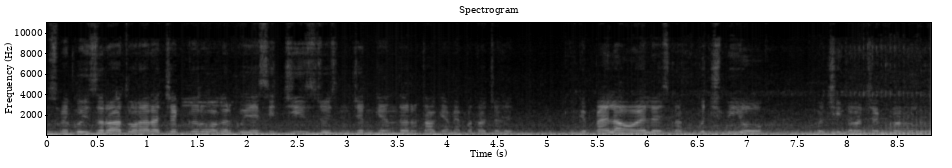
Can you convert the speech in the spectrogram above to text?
उसमें कोई ज़रात वगैरह चेक करो, अगर कोई ऐसी चीज़ जो इस इंजन के अंदर, ताकि हमें पता चले, क्योंकि पहला ऑयल है, इसका कुछ भी हो तो अच्छी तरह चेक कर लो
